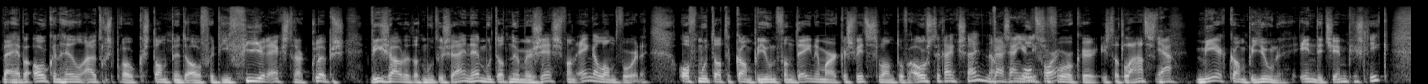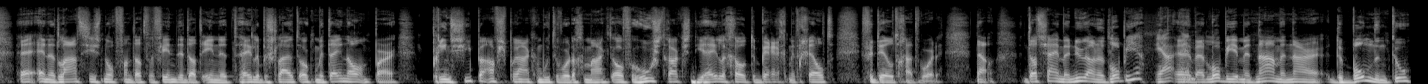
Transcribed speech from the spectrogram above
Wij hebben ook een heel uitgesproken standpunt over die vier extra clubs. Wie zouden dat moeten zijn? Hè? Moet dat nummer zes van Engeland worden? Of moet dat de kampioen van Denemarken, Zwitserland of Oostenrijk zijn? Nou, Waar zijn jullie onze voor? voorkeur is dat laatste. Ja. Meer kampioenen in de Champions League. En het laatste is nog van dat we vinden dat in het hele besluit ook meteen al een paar principeafspraken moeten worden gemaakt over hoe straks die hele grote berg met geld verdeeld gaat worden. Nou, dat zijn we nu aan het lobbyen. Ja, Eh, en- wij lobbyen met name naar de bonden toe.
